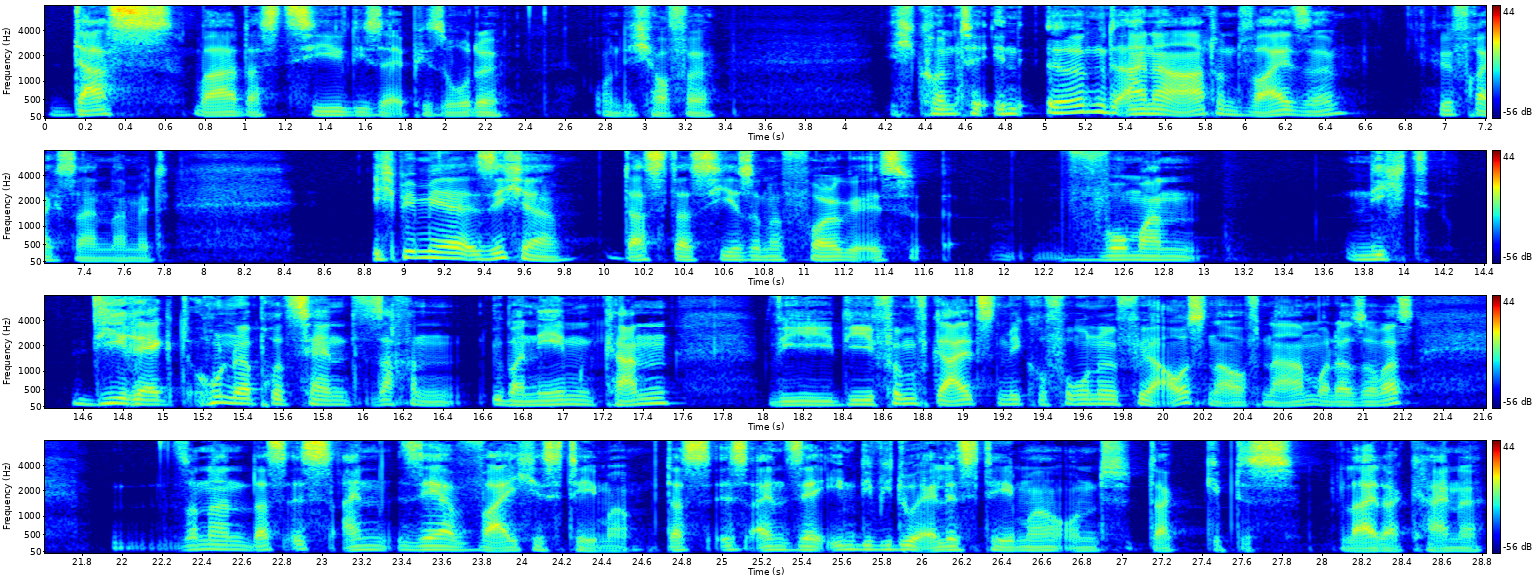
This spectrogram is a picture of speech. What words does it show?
das war das Ziel dieser Episode. Und ich hoffe, ich konnte in irgendeiner Art und Weise hilfreich sein damit. Ich bin mir sicher, dass das hier so eine Folge ist, wo man nicht direkt 100% Sachen übernehmen kann, wie die fünf geilsten Mikrofone für Außenaufnahmen oder sowas. sondern das ist ein sehr weiches Thema. Das ist ein sehr individuelles Thema und da gibt es leider keine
